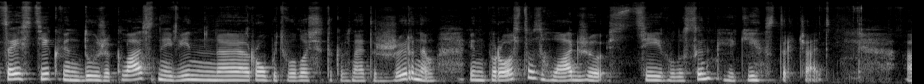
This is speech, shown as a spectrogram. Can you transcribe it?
Цей стік він дуже класний, він не робить волосся таким, знаєте, жирним, він просто згладжує ці волосинки, які стирчать. Е,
